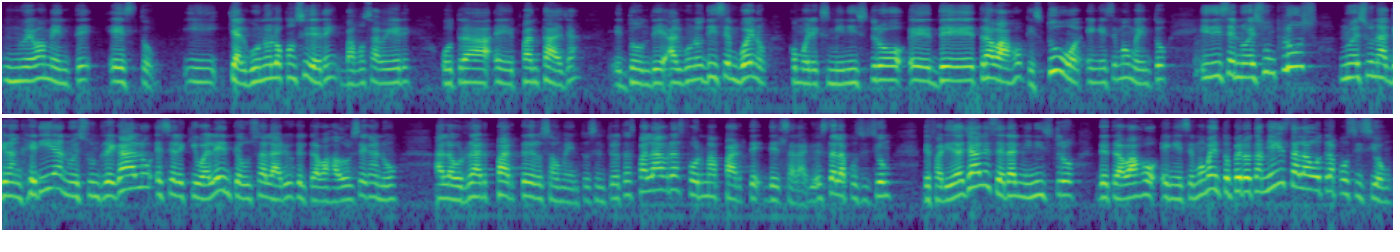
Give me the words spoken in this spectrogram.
nuevamente esto y que algunos lo consideren, vamos a ver otra eh, pantalla eh, donde algunos dicen, bueno, como el exministro eh, de Trabajo que estuvo en ese momento y dice, no es un plus, no es una granjería, no es un regalo, es el equivalente a un salario que el trabajador se ganó al ahorrar parte de los aumentos. Entre otras palabras, forma parte del salario. Esta es la posición de Farida Yales, era el ministro de Trabajo en ese momento. Pero también está la otra posición.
